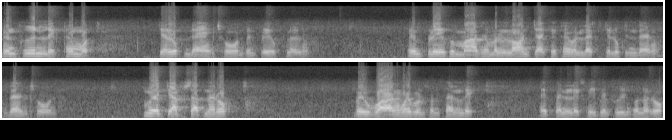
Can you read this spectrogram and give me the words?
นั้นพื้นเหล็กทั้งหมด จะลุกแดงโชนเป็นเปลวเพลิง เป็นเปลวขึ้นมาถ้ามันร้อนจัดแค่ๆว่าเหล็กจะลุกเป็นแดงแดงโชน เมื่อจับสัตว์นรก ไปวางไว้บนแผ่นเหล็ก ให้แผ่นเหล็กนี่เป็นพื้นของนรก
